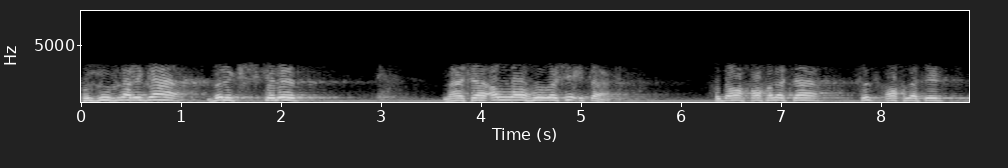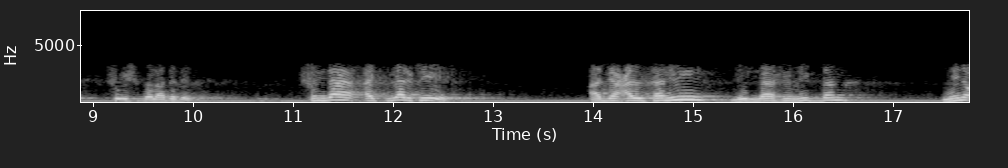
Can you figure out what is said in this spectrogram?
huzurlariga bir kishi kelib xudo xohlasa siz xohlasangiz shu ish bo'ladi dedi. Shunda aytdilarki meni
